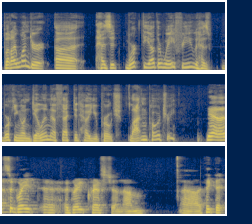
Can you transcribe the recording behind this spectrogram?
but I wonder, uh, has it worked the other way for you? Has working on Dylan affected how you approach Latin poetry? Yeah, that's a great uh, a great question. Um, uh, I think that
